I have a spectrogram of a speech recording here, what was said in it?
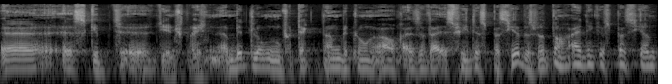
Äh, es gibt äh, die entsprechenden Ermittlungen, verdeckten Ermittlungen auch. Also da ist vieles passiert. Es wird noch einiges passieren,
